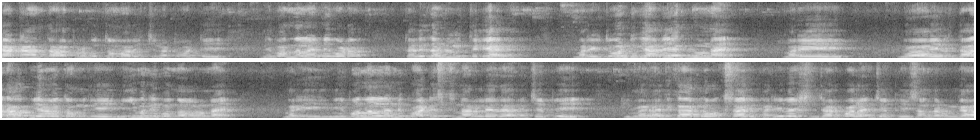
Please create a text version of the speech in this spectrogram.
డేటా అంతా ప్రభుత్వం వారు ఇచ్చినటువంటి నిబంధనలన్నీ కూడా తల్లిదండ్రులకు తెలియాలి. మరి ఇటువంటివి అనేకం ఉన్నాయి. మరి దాదాపు ఇరవై తొమ్మిది నియమ నిబంధనలు ఉన్నాయి. మరి ఈ నిబంధనలన్నీ పాటిస్తున్నారా లేదా అని చెప్పి ఈ మరి అధికారులు ఒకసారి పర్యవేక్షణ జరపాలని చెప్పి ఈ సందర్భంగా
